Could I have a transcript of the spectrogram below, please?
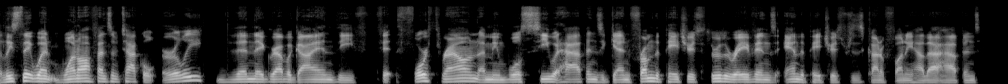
At least they went one offensive tackle early. Then they grab a guy in the fifth, fourth round. I mean, we'll see what happens again from the Patriots through the Ravens and the Patriots, which is kind of funny how that happens.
